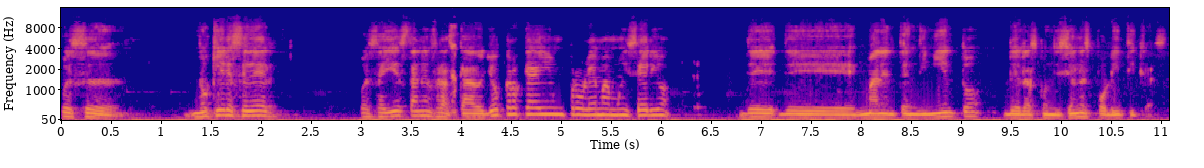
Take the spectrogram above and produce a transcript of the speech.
pues eh, no quiere ceder, pues ahí están enfrascados. Yo creo que hay un problema muy serio de, malentendimiento de las condiciones políticas.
